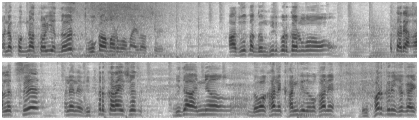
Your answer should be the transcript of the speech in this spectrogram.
અને પગના તળિયે દસ ધોકા મારવામાં આવ્યા છે. આ જોતા ગંભીર પ્રકારનો અત્યારે હાલત છે અને એને રિફર કરાય છે. બીજા અન્ય દવાખાને ખાનગી દવાખાને રિફર કરી શકાય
